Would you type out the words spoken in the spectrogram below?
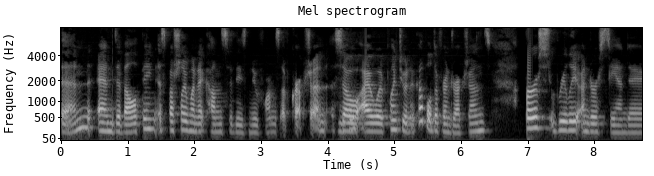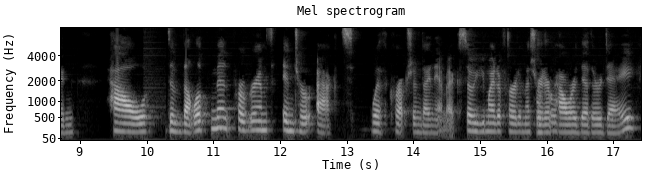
thin and developing, especially when it comes to these new forms of corruption. Mm-hmm. So I would point you in a couple different directions. First, really understanding how development programs interact with corruption dynamics. So you might have heard Administrator uh-huh. Power the other day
